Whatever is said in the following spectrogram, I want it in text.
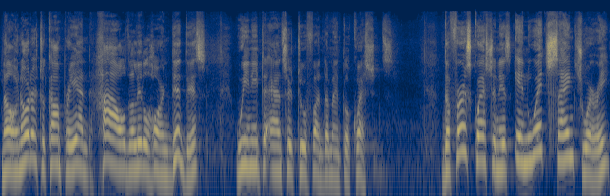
Now, in order to comprehend how the little horn did this, we need to answer two fundamental questions. The first question is In which sanctuary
